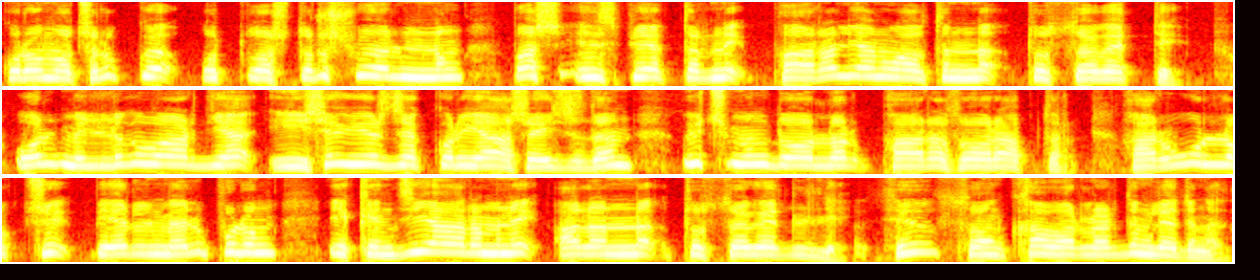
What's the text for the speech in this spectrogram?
guramaçylyk we utgaşdyryş bölüminiň baş inspektoryny para alýan wagtynda tussag etdi. Ol Milli gwardiýa işe girjek bir ýaşaýjydan üç müň dollar para sorapdyr. Harby gullukçy berilmeli puluň Ikinji ýarymyny alanda tussag edildi. Siz soňky habarlary diňlediňiz.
